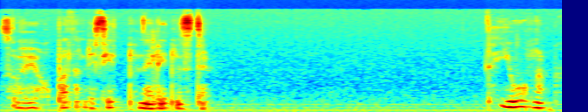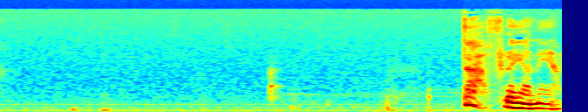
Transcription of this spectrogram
Så vi håper at den blir en. Det gjorde han. Der fløy han igjen.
